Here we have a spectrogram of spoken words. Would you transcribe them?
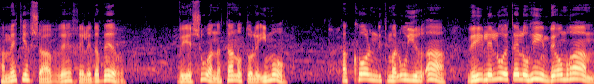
המת ישב והחל לדבר, וישוע נתן אותו לאמו. הכל נתמלאו יראה, והיללו את אלוהים באומרם,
